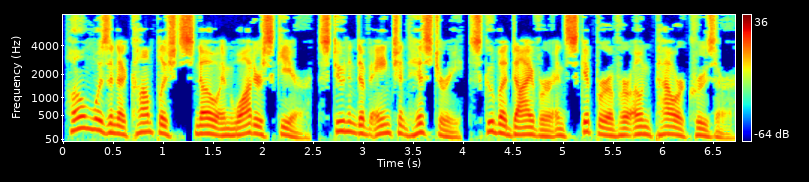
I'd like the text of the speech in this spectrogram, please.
Holm was an accomplished snow and water skier, student of ancient history, scuba diver and skipper of her own power cruiser.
